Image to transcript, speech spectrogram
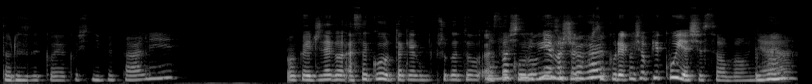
to ryzyko jakoś nie wypali. Okej, czyli tego asekur, tak jakby przygotow- No właśnie, nie masz trochę? asekury, jakoś opiekuję się sobą, nie? Mhm.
